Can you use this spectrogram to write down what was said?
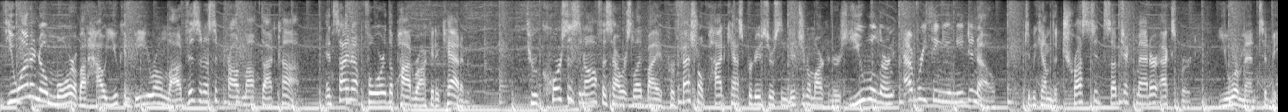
If you want to know more about how you can be your own loud, visit us at proudmouth.com and sign up for the PodRocket Academy. Through courses and office hours led by professional podcast producers and digital marketers, you will learn everything you need to know to become the trusted subject matter expert you are meant to be.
